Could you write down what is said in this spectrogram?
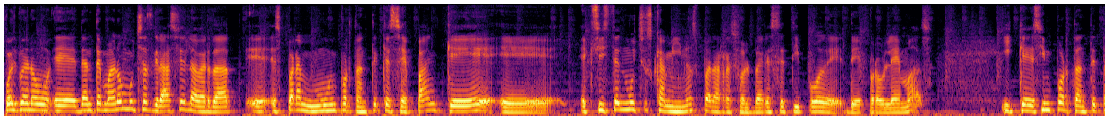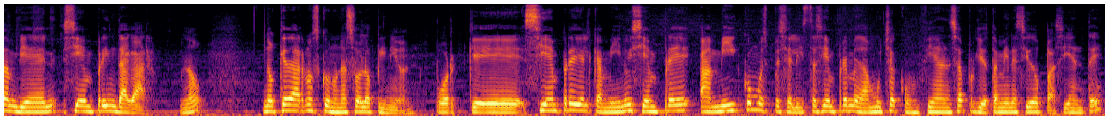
Pues bueno, eh, de antemano muchas gracias. La verdad eh, es para mí muy importante que sepan que eh, existen muchos caminos para resolver este tipo de, de, problemas y que es importante también siempre indagar, ¿no? No quedarnos con una sola opinión, porque siempre hay el camino y siempre a mí como especialista siempre me da mucha confianza, porque yo también he sido paciente,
